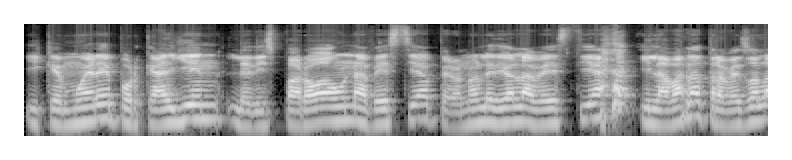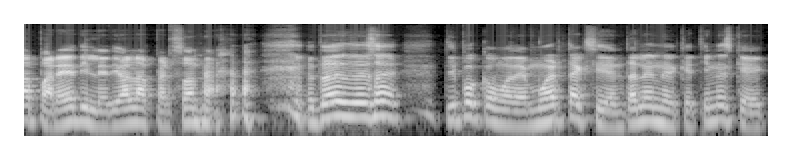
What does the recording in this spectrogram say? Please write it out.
y que muere porque alguien le disparó a una bestia, pero no le dio a la bestia y la bala atravesó la pared y le dio a la persona. Entonces, ese tipo como de muerte accidental en el que tienes que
